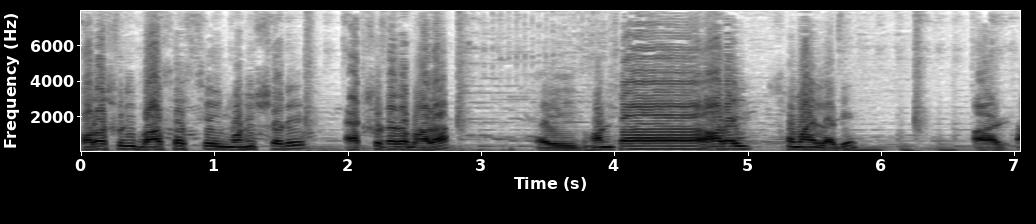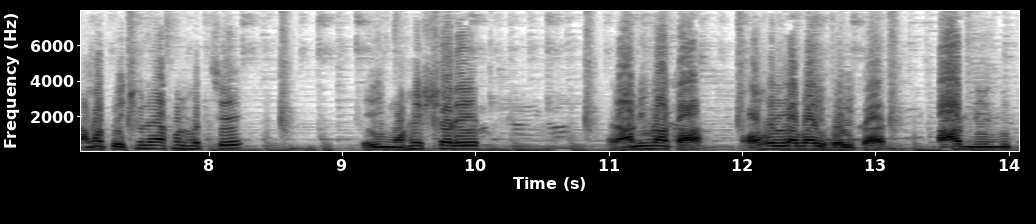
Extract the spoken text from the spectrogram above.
সরাসরি বাস আসছে এই মহেশ্বরে একশো টাকা ভাড়া। এই ঘণ্টা আড়াই সময় লাগে। আর আমার পেছনে এখন হচ্ছে এই মহেশ্বরের রানীমাতা অহল্যাবাই হোলকার তার নির্মিত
